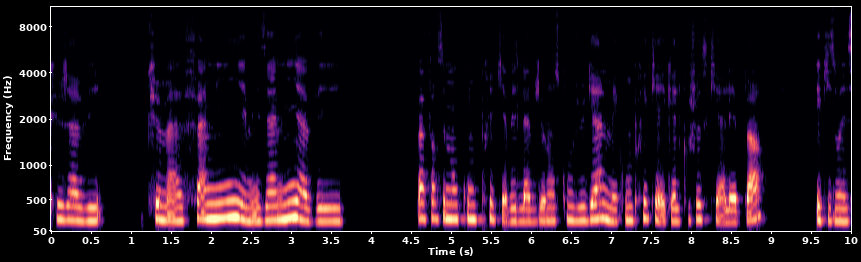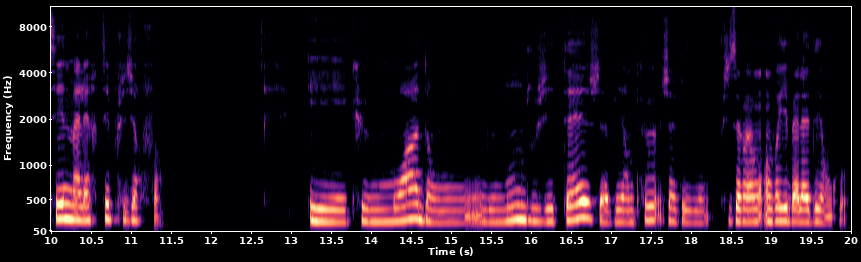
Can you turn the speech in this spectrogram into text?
que j'avais que ma famille et mes amis avaient pas forcément compris qu'il y avait de la violence conjugale, mais compris qu'il y avait quelque chose qui allait pas et qu'ils ont essayé de m'alerter plusieurs fois. Et que moi, dans le monde où j'étais, j'avais un peu, j'avais, je les avais envoyé balader en gros.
